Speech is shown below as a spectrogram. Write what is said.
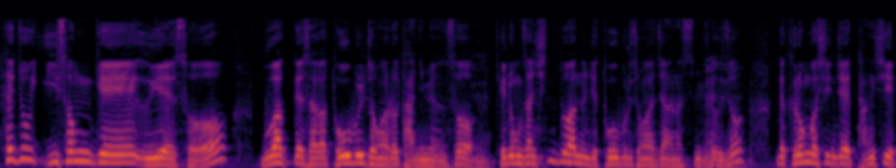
태조 이성계에 의해서 무학대사가 도읍을 정하러 다니면서 네. 계룡산 신도안을 이제 도읍으로 정하지 않았습니까? 네, 그죠? 근데 그런 것이 이제 당시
